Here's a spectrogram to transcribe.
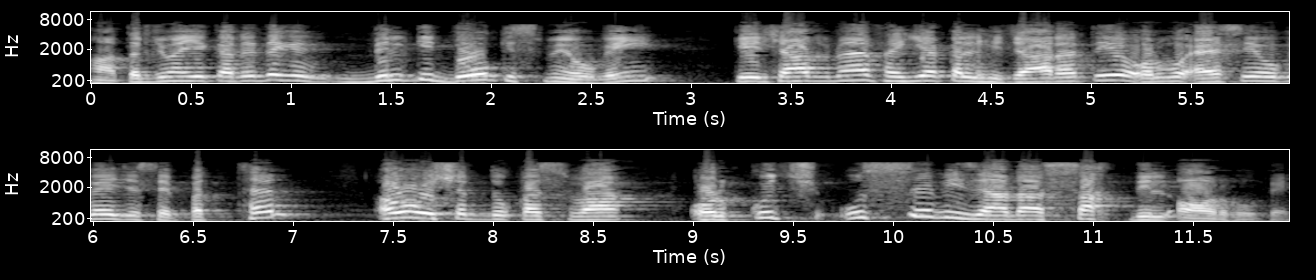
ہاں ترجمہ یہ کر رہے تھے کہ دل کی دو قسمیں ہو گئیں کہ ارشاد بنایا فہیا کل ہجارت اور وہ ایسے ہو گئے جیسے پتھر، او اشد و قصوہ اور کچھ اس سے بھی زیادہ سخت دل اور ہو گئے۔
